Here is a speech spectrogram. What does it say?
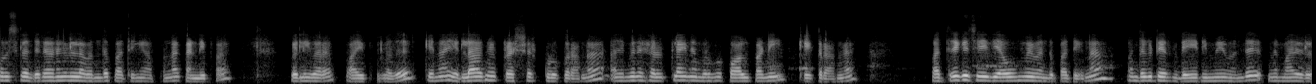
ஒரு சில தினங்களில் வந்து பார்த்தீங்க அப்படின்னா கண்டிப்பாக வெளிவர வாய்ப்பு உள்ளது ஏன்னா எல்லாருமே ப்ரெஷர் கொடுக்குறாங்க. அதேமாதிரி ஹெல்ப்லைன் நம்பருக்கு கால் பண்ணி கேட்குறாங்க பத்திரிகை செய்தியாகவுமே வந்து பார்த்திங்கன்னா வந்துக்கிட்டே இருக்கு. டெய்லியுமே வந்து இந்த மாதிரி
